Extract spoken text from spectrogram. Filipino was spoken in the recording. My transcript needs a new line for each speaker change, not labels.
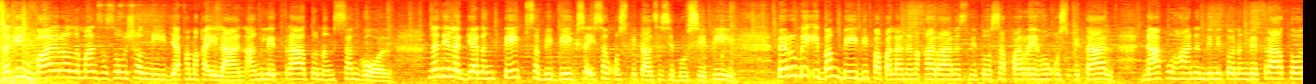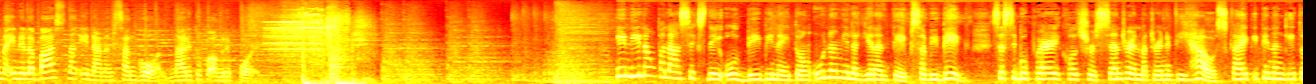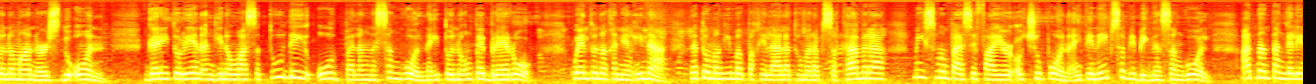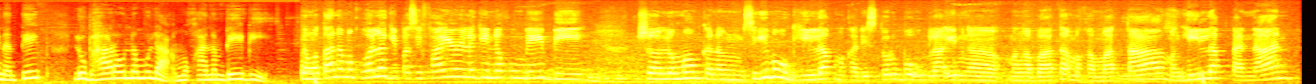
Naging viral naman sa social media kamakailan ang litrato ng sanggol na nilagyan ng tape sa bibig sa isang ospital sa Cebu City. Pero may ibang baby pa pala na nakaranas nito sa parehong ospital. Nakuhanan din ito ng litrato na inilabas ng ina ng sanggol. Narito po ang report.
Hindi lang pala ang 6-day-old baby na ito ang unang nilagyan ng tape sa bibig sa Cebu Prairie Culture Center and Maternity House kahit itinanggi ito ng mga nurse doon. Ganito rin ang ginawa sa 2-day-old pa lang na sanggol na ito noong Pebrero. Kwento ng kanyang ina na tumanggi magpakilala at humarap sa kamera, mismong pacifier o chupon ay tinape sa bibig ng sanggol at nang tanggalin ng tape, lubharaw na mula ang mukha ng baby.
Nanguta naman ko lagi pacifier lagi na kong baby. Siya lumam ka ng sige mo hilak makadisturbo og lain nga mga bata makamata, manghilak tanan.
